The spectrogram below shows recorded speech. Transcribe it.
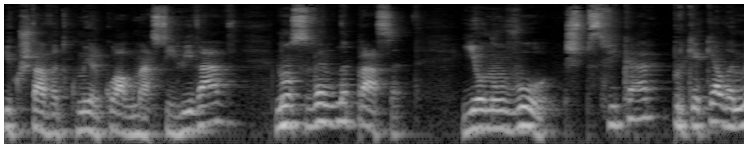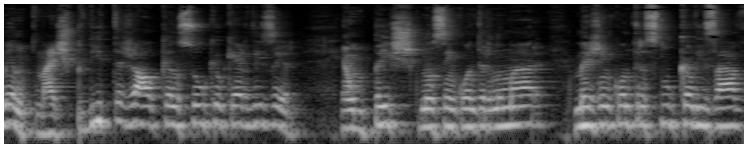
e gostava de comer com alguma assiduidade, não se vende na praça. E eu não vou especificar porque aquela mente mais expedita já alcançou o que eu quero dizer. É um peixe que não se encontra no mar mas encontra-se localizado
